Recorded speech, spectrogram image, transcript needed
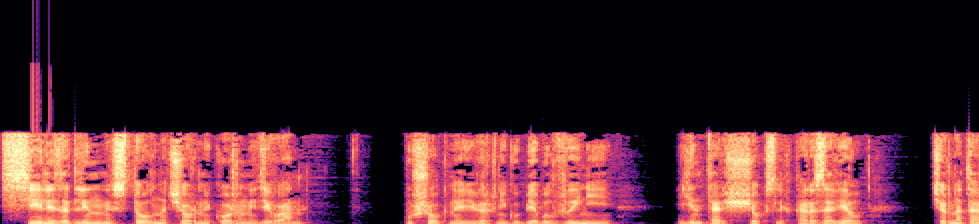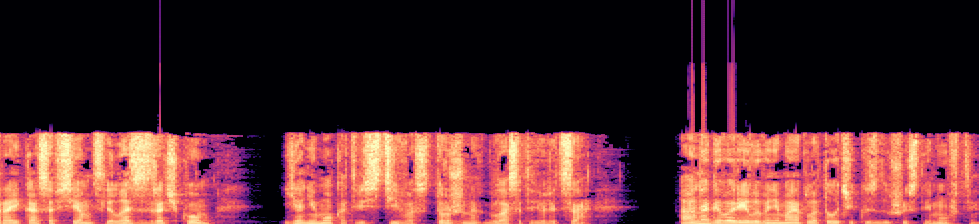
Сели за длинный стол на черный кожаный диван. Пушок на ее верхней губе был в инии, янтарь щек слегка розовел, чернота райка совсем слилась с зрачком. Я не мог отвести восторженных глаз от ее лица. А она говорила, вынимая платочек из душистой муфты.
